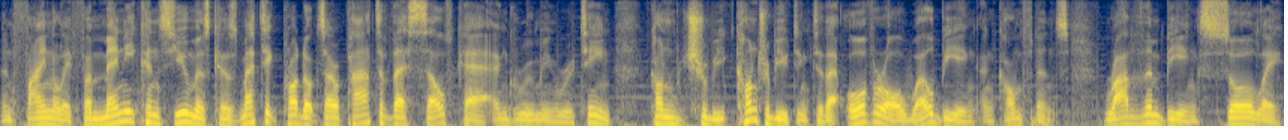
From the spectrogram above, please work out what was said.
And finally, for many consumers, cosmetic products are a part of their self care and grooming routine, contrib- contributing to their overall well being and confidence, rather than being solely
